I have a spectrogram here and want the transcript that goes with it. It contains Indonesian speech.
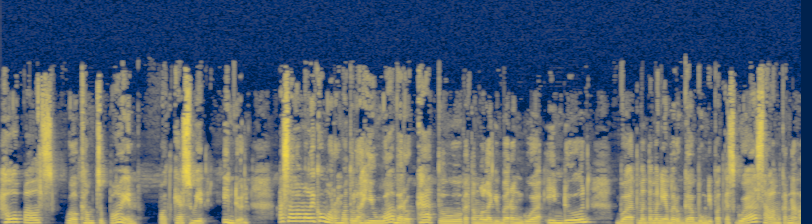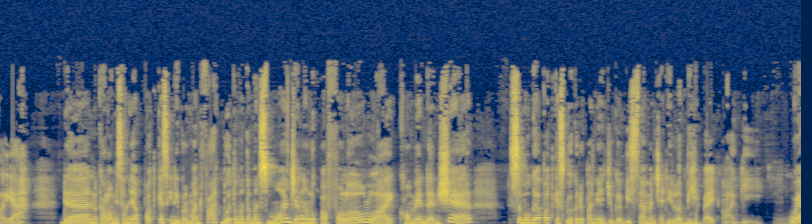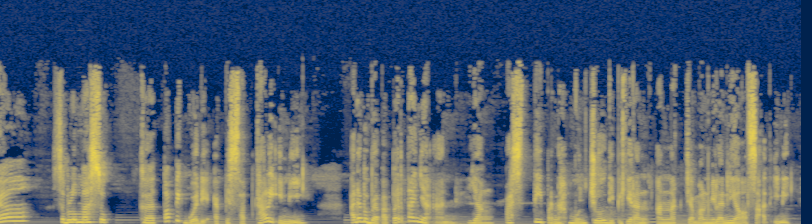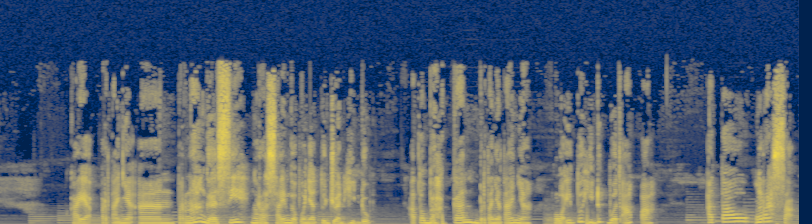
Halo Pals, welcome to Point, podcast with Indun. Assalamualaikum warahmatullahi wabarakatuh. Ketemu lagi bareng gue Indun. Buat teman-teman yang baru gabung di podcast gue, salam kenal ya. Dan kalau misalnya podcast ini bermanfaat buat teman-teman semua, jangan lupa follow, like, comment, dan share. Semoga podcast gue ke depannya juga bisa menjadi lebih baik lagi. Well, sebelum masuk ke topik gue di episode kali ini, ada beberapa pertanyaan yang pasti pernah muncul di pikiran anak zaman milenial saat ini. Kayak pertanyaan, pernah nggak sih ngerasain nggak punya tujuan hidup? Atau bahkan bertanya-tanya, lo itu hidup buat apa? Atau ngerasa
